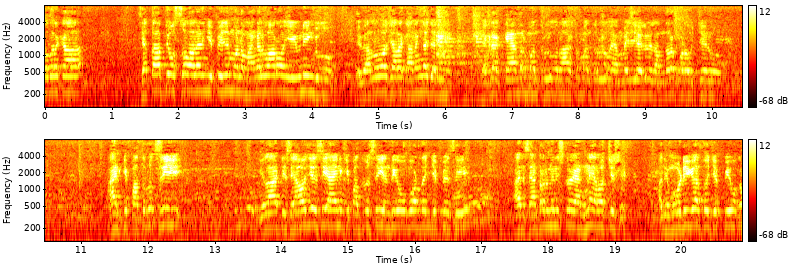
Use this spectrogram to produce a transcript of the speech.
కుదరక శతాబ్ది ఉత్సవాలని చెప్పేసి మొన్న మంగళవారం ఈవినింగ్ ఈ చాలా ఘనంగా జరిగింది. ఇక్కడ కేంద్ర మంత్రులు రాష్ట్ర మంత్రులు ఎమ్మెల్యేలు వీళ్ళందరూ కూడా వచ్చారు. ఆయనకి పద్మశ్రీ ఇలాంటి సేవ చేసి ఆయనకి పద్మశ్రీ ఎందుకు ఇవ్వకూడదని చెప్పేసి ఆయన సెంట్రల్ మినిస్టర్ వెంటనే అనౌన్స్ చేశాడు. అది మోడీ గారితో చెప్పి ఒక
